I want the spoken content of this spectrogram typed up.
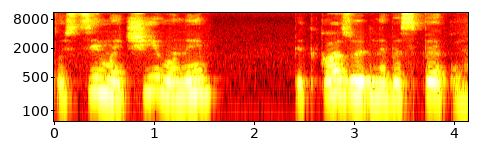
Ось ці мечі вони підказують небезпеку.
